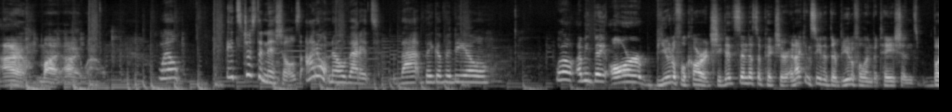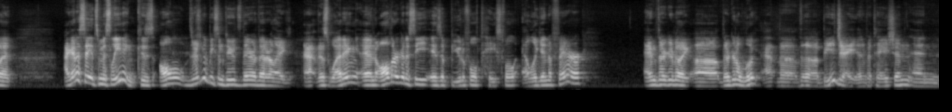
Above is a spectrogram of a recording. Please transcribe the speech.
I my I wow. Well, it's just initials. I don't know that it's that big of a deal. Well, I mean, they are beautiful cards. She did send us a picture, and I can see that they're beautiful invitations. But I gotta say, it's misleading because all there's gonna be some dudes there that are like at this wedding, and all they're gonna see is a beautiful, tasteful, elegant affair, and they're gonna be like, uh, they're gonna look at the the BJ invitation, and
